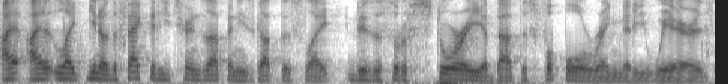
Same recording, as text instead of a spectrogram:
I, I like you know the fact that he turns up and he's got this like there's a sort of story about this football ring that he wears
